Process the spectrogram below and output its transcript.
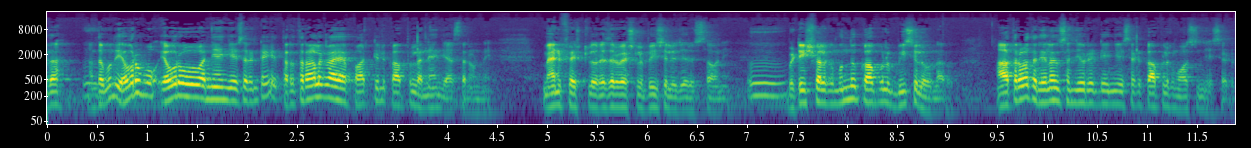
కదా. అంతకుముందు ఎవరు ఎవరు అన్యాయం చేశారంటే తరతరాలుగా ఆయా పార్టీలు కాపులు అన్యాయం చేస్తూనే ఉన్నాయి. మేనిఫెస్టోలో రిజర్వేషన్లు బీసీలు చేరుస్తామని బ్రిటిష్ వాళ్ళకి ముందు కాపులు బీసీలో ఉన్నారు. ఆ తర్వాత నీలం సంజీవ్ రెడ్డి ఏం చేశాడు? కాపులకు మోసం చేశాడు.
